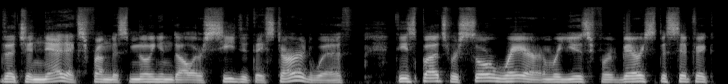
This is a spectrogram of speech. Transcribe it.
the genetics from this million dollar seed that they started with. These buds were so rare and were used for very specific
